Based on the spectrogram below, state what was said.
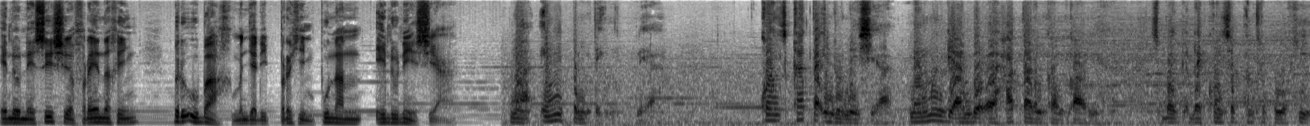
Indonesische Vereniging berubah menjadi Perhimpunan Indonesia. Nah, ini penting ya. Kata Indonesia memang diambil oleh Hatta dan kawan-kawannya sebagai konsep antropologi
